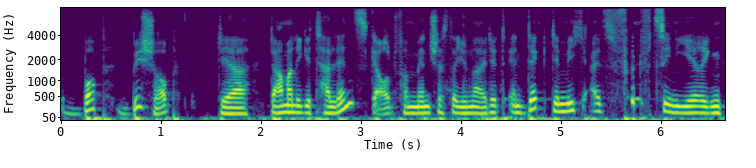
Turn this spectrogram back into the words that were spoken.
Bob Bishop, der damalige Talentscout von Manchester United, entdeckte mich als 15-Jährigen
